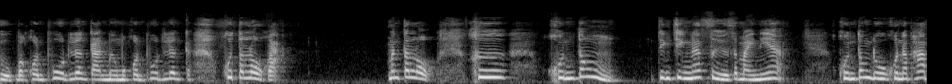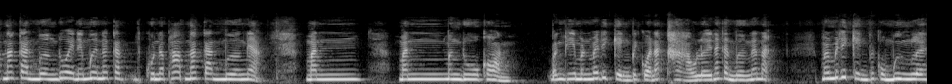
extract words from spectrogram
ถูก บางคนพูดเรื่องการเมืองบางคนพูดเรื่องคุณตลกอะ มันตลกคือคุณต้อง จริง ๆนะสื่อสมัยเนี้ยคุณต้องดูคุณภาพนักการเมืองด้วยในเมื่อนักการคุณภาพนักการเมืองเนี่ย มันมันมึงดูก่อน บางทีมันไม่ได้เก่งไปกว่านักข่าวเลยนักการเมืองนั่นอะมันไม่ได้เก่งไปกว่ามึงเลย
